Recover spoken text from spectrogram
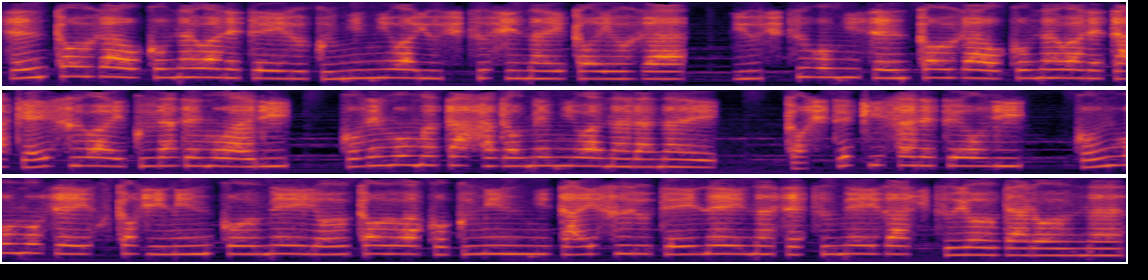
戦闘が行われている国には輸出しないというが、輸出後に戦闘が行われたケースはいくらでもあり、これもまた歯止めにはならない、と指摘されており、今後も政府と自民公明両党は国民に対する丁寧な説明が必要だろうな。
